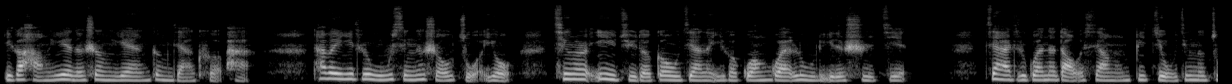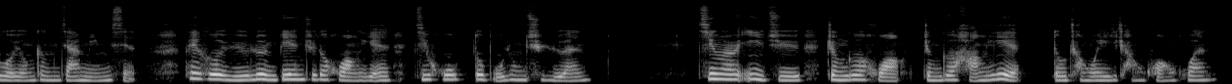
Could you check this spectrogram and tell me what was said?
一个行业的盛宴更加可怕，它被一只无形的手左右，轻而易举地构建了一个光怪陆离的世界。价值观的导向比酒精的作用更加明显，配合舆论编织的谎言几乎都不用去圆，轻而易举，整个谎整个行业都成为一场狂欢，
